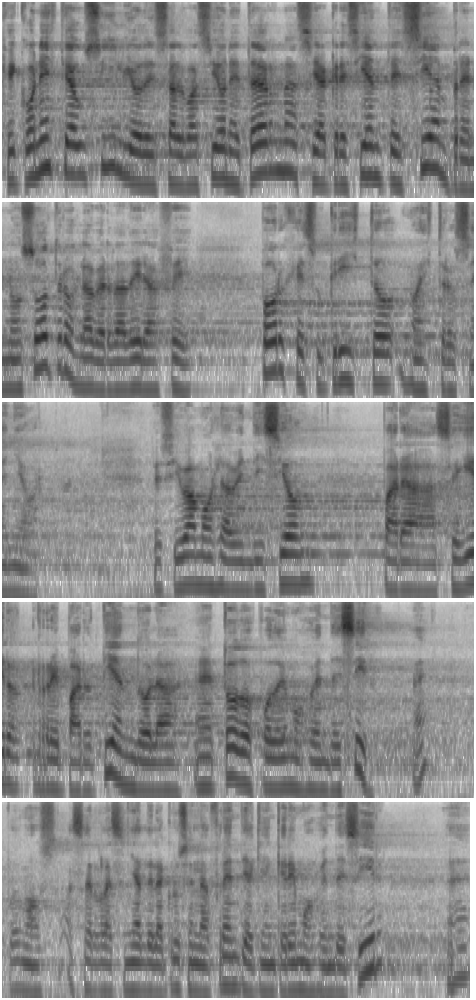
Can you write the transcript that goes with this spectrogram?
que con este auxilio de salvación eterna se acreciente siempre en nosotros la verdadera fe. Por Jesucristo nuestro Señor. Recibamos la bendición para seguir repartiéndola. ¿eh? Todos podemos bendecir. ¿eh? Podemos hacer la señal de la cruz en la frente a quien queremos bendecir ¿eh?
